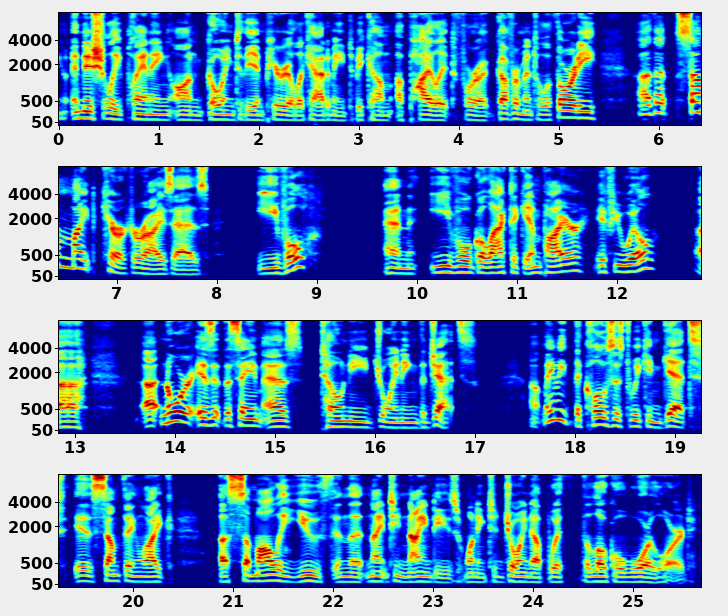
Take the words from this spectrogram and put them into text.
you know, initially planning on going to the Imperial Academy to become a pilot for a governmental authority uh, that some might characterize as evil, an evil galactic empire, if you will. Uh, uh, nor is it the same as Tony joining the Jets. Uh, maybe the closest we can get is something like a Somali youth in the 1990s wanting to join up with the local warlord.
